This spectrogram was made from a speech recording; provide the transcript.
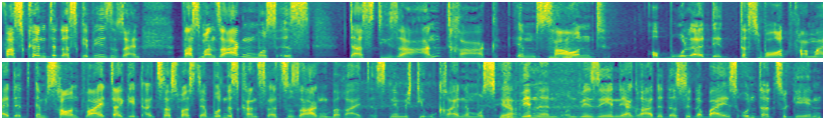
was könnte das gewesen sein? Was man sagen muss, ist, dass dieser Antrag im Sound, mhm. obwohl er das Wort vermeidet, im Sound weitergeht als das, was der Bundeskanzler zu sagen bereit ist. Nämlich die Ukraine muss ja. gewinnen. Und wir sehen ja gerade, dass sie dabei ist, unterzugehen.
